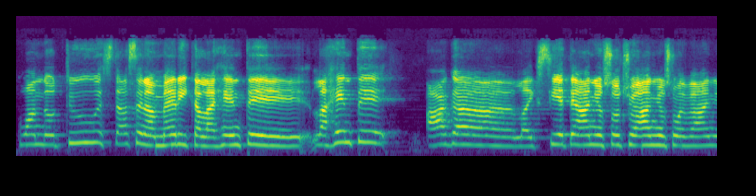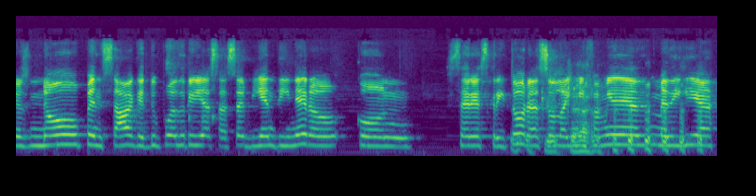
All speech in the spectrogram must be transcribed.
cuando tú estás en América, la gente, la gente haga like siete años, ocho años, nueve años, no pensaba que tú podrías hacer bien dinero con ser escritora. So, like, mi familia me decía,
